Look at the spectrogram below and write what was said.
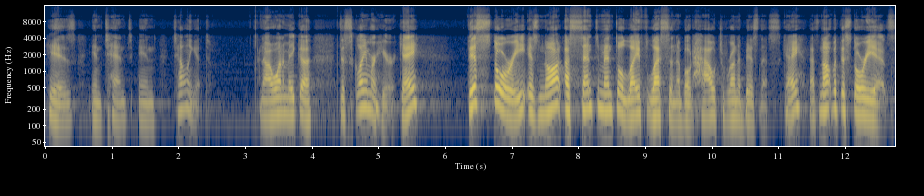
his intent in telling it. Now, I want to make a disclaimer here, okay? This story is not a sentimental life lesson about how to run a business, okay? That's not what this story is.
